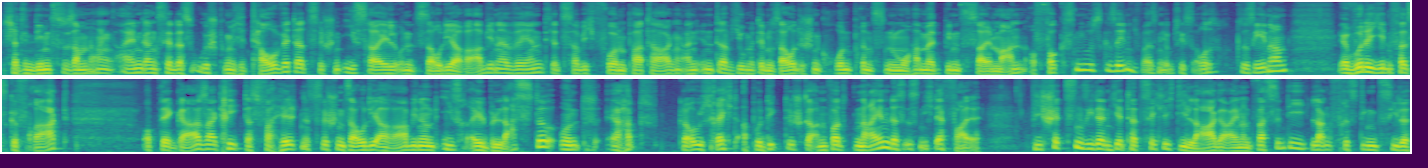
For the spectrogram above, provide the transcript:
Ich hatte in dem Zusammenhang eingangs ja das ursprüngliche Tauwetter zwischen Israel und Saudi-Arabien erwähnt. Jetzt habe ich vor ein paar Tagen ein Interview mit dem saudischen Kronprinzen Mohammed bin Salman auf Fox News gesehen. Ich weiß nicht, ob Sie es auch gesehen haben. Er wurde jedenfalls gefragt, ob der Gaza-Krieg das Verhältnis zwischen Saudi-Arabien und Israel belaste. Und er hat, glaube ich, recht apodiktisch geantwortet, nein, das ist nicht der Fall. Wie schätzen Sie denn hier tatsächlich die Lage ein und was sind die langfristigen Ziele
